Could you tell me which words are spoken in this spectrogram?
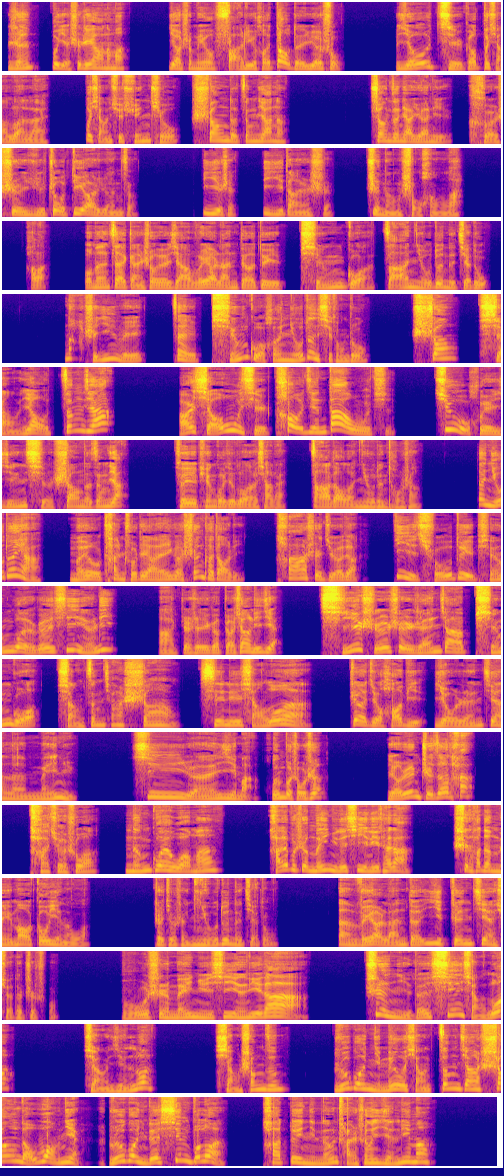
人不也是这样的吗？要是没有法律和道德约束，有几个不想乱来、不想去寻求熵的增加呢？熵增加原理可是宇宙第二原则，第一是第一当然是智能守恒了。好了，我们再感受一下维尔兰德对苹果砸牛顿的解读，那是因为在苹果和牛顿系统中，熵想要增加，而小物体靠近大物体就会引起熵的增加，所以苹果就落了下来，砸到了牛顿头上。但牛顿呀，没有看出这样一个深刻道理，他是觉得。地球对苹果有个吸引力啊，这是一个表象理解，其实是人家苹果想增加熵，心里想乱。这就好比有人见了美女，心猿意马，魂不守舍，有人指责他，他却说：“能怪我吗？还不是美女的吸引力太大，是她的美貌勾引了我。”这就是牛顿的解读。但维尔兰德一针见血地指出，不是美女吸引力大。是你的心想乱，想淫乱，想熵增。如果你没有想增加熵的妄念，如果你的心不乱，它对你能产生引力吗？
